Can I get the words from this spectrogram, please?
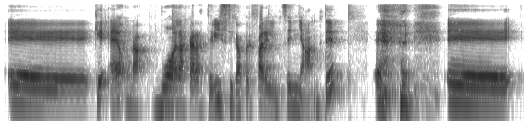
eh, che è una buona caratteristica per fare l'insegnante. Eh,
